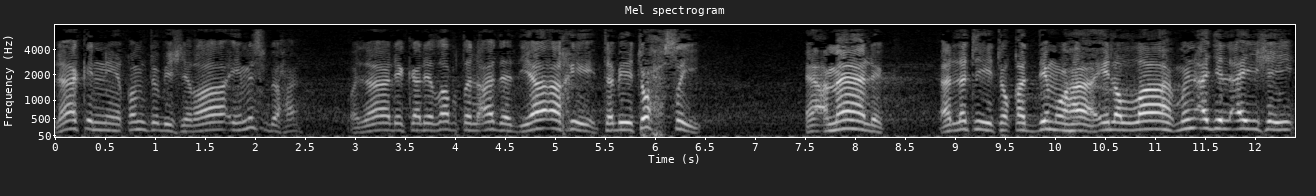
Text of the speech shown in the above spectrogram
لكني قمت بشراء مسبحة وذلك لضبط العدد. يا أخي تبي تحصي أعمالك التي تقدمها إلى الله من أجل أي شيء؟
